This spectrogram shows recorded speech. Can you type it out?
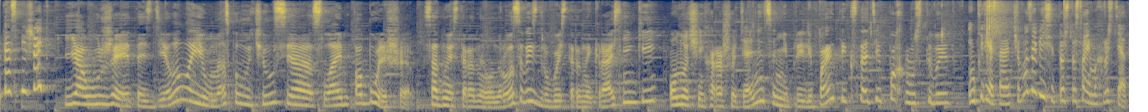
смешать? Я уже это сделала, и у нас получился слайм побольше. С одной стороны он розовый, с другой стороны красненький. Он очень хорошо тянется, не прилипает и, кстати, похрустывает. Интересно, от чего зависит то, что слаймы хрустят?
